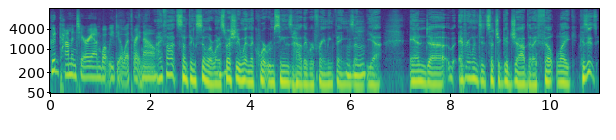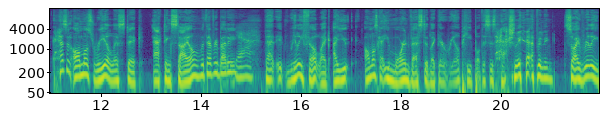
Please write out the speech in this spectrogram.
good commentary on what we deal with right now. I thought something similar Mm-hmm. when, especially when the courtroom scenes, how they were framing things, and Mm-hmm. yeah, and uh, everyone did such a good job that I felt like because it has an almost realistic acting style with everybody. Yeah. That it really felt like I you almost got you more invested. Like they're real people. This is actually happening. So I really,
